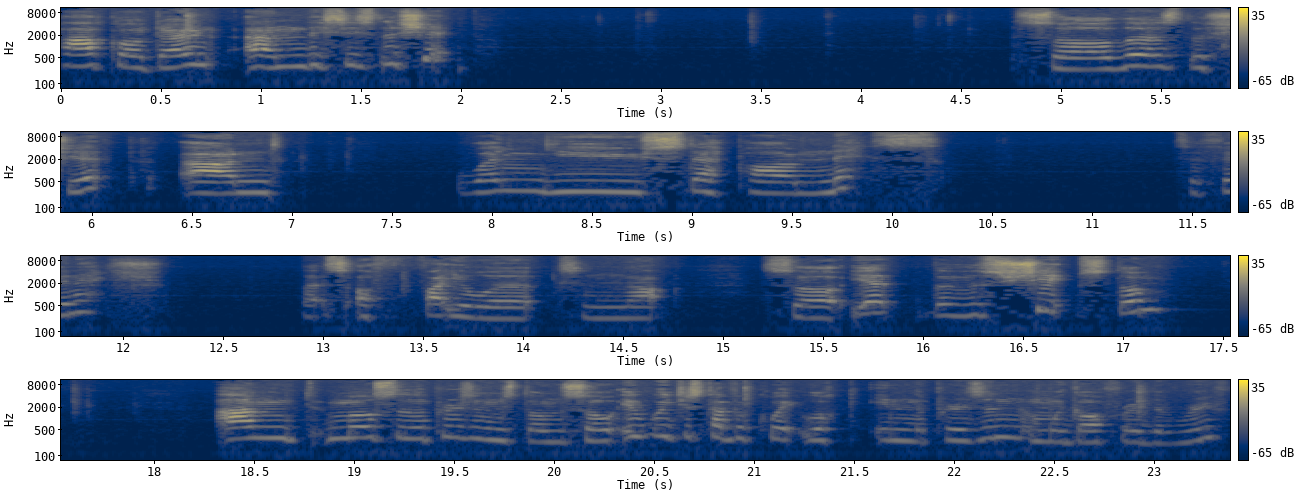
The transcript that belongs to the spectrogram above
parkour down. And this is the ship. So there's the ship. And when you step on this to finish, that's off fireworks and that. So yeah, the ship's done and most of the prison's done. So if we just have a quick look in the prison and we go through the roof.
